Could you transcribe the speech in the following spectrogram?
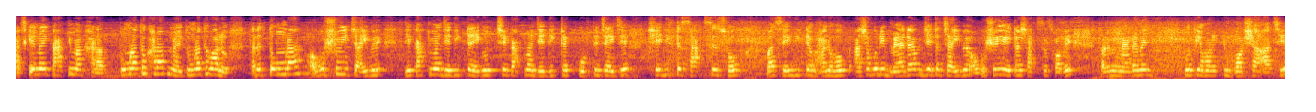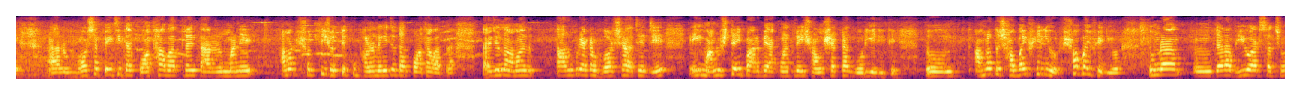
আজকে নয় কাকিমা খারাপ, তোমরা তো খারাপ নয়, তোমরা তো ভালো। তাহলে তোমরা অবশ্যই চাইবে যে কাকিমা যে দিকটা এগোচ্ছে, কাকিমা যে দিকটা করতে চাইছে, সেই দিকটা সাকসেস হোক বা সেই দিকটা ভালো হোক। আশা করি ম্যাডাম যেটা চাইবে অবশ্যই এটা সাকসেস হবে। কারণ ম্যাডামের প্রতি আমার একটু ভরসা আছে। আর ভরসা পেয়েছি তার কথাবার্তায়, তার মানে আমার সত্যি সত্যি খুব ভালো লেগেছে তার কথাবার্তা। তাই জন্য আমার, তার উপরে একটা ভরসা আছে যে এই মানুষটাই পারবে একমাত্র এই সংসারটা গড়িয়ে দিতে। তো আমরা তো সবাই ফেলিওর সবাই ফেলিওর তোমরা যারা ভিউয়ার্স আছো,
